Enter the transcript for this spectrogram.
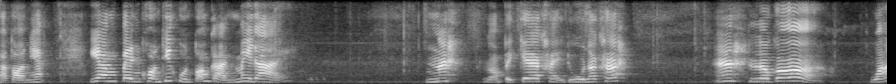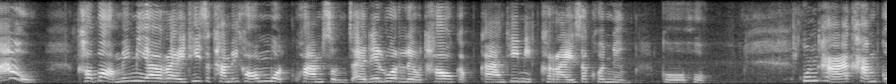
ค่ะตอนเนี้ย ยังเป็นคนที่คุณต้องการไม่ได้ นะ ลองไปแก้ไขดูนะคะอะแล้วก็ ว้าวเขาบอกไม่มีอะไรที่จะทำให้เขาหมดความสนใจได้รวดเร็วเท่ากับการที่มีใครสักคนหนึ่งโกหก คุณขาคำโก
